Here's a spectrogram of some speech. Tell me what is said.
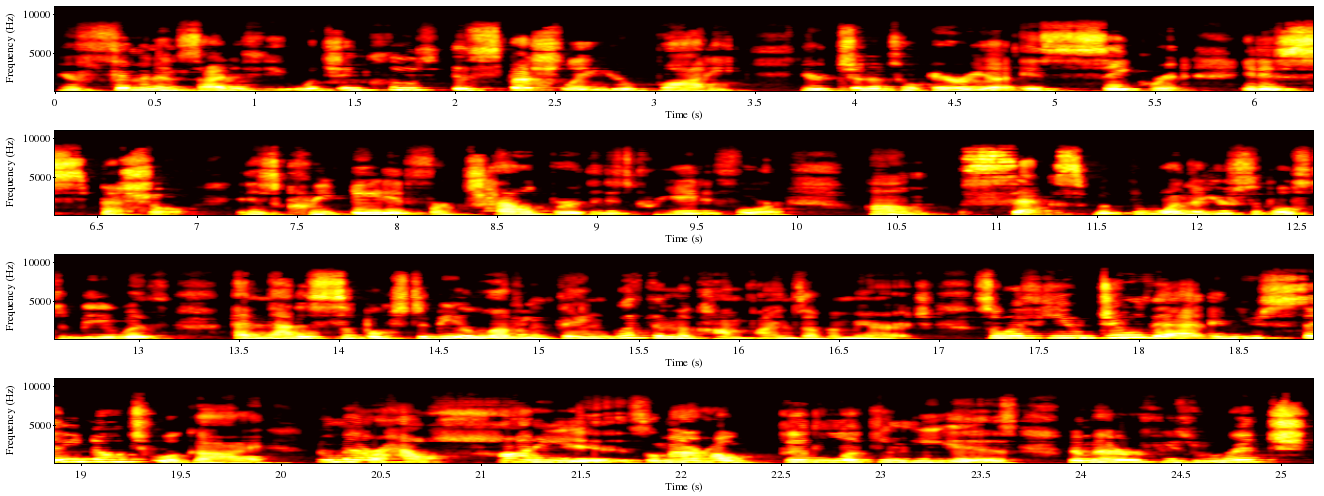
your feminine side of you which includes especially your body. Your genital area is sacred. It is special it is created for childbirth it is created for um, sex with the one that you're supposed to be with and that is supposed to be a loving thing within the confines of a marriage so if you do that and you say no to a guy no matter how hot he is no matter how good looking he is, no matter if he's rich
